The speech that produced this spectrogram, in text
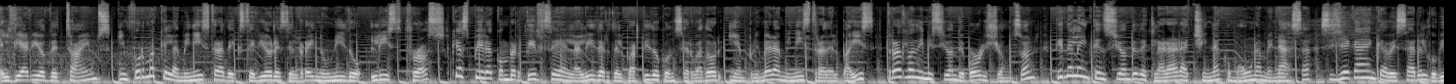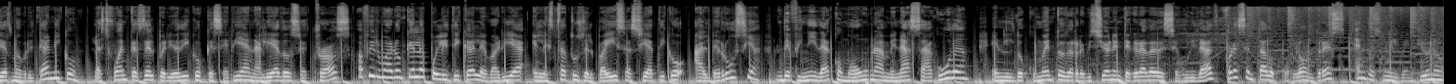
El diario The Times informa que la ministra de Exteriores del Reino Unido, Liz Truss, que aspira a convertirse en la líder del Partido Conservador y en primera ministra del país tras la dimisión de Boris Johnson, tiene la intención de declarar a China como una amenaza si llega a encabezar el gobierno británico. Las fuentes del periódico que serían aliados de Truss afirmaron que la política elevaría el estatus del país asiático al de Rusia, definida como una amenaza aguda en el documento de revisión integrada de seguridad presentado por Londres en 2021.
